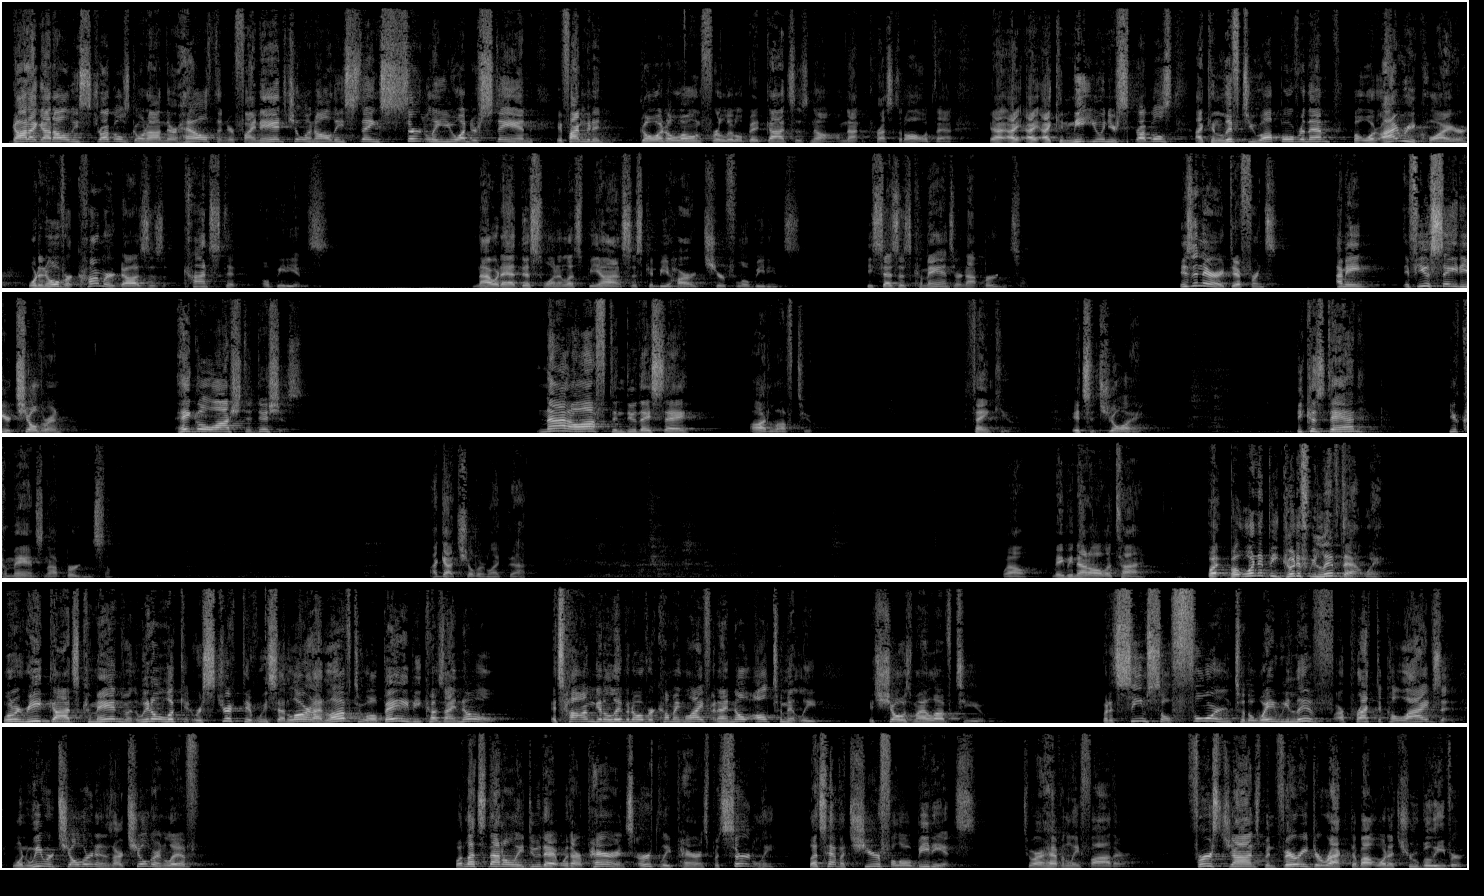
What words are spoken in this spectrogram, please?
God, I got all these struggles going on, their health and their financial and all these things. Certainly, you understand if I'm going to go it alone for a little bit. God says, No, I'm not impressed at all with that. I, I, I, can meet you in your struggles, I can lift you up over them, but what I require, what an overcomer does, is constant obedience. And I would add this one, and let's be honest, this can be hard cheerful obedience. He says his commands are not burdensome. Isn't there a difference? I mean, if you say to your children, hey, go wash the dishes, not often do they say, Oh, I'd love to. Thank you. It's a joy. Because, Dad, your command's not burdensome. I got children like that. Well, maybe not all the time. But, but wouldn't it be good if we lived that way? When we read God's commandment, we don't look at restrictive. We said, Lord, I'd love to obey because I know it's how I'm going to live an overcoming life, and I know ultimately it shows my love to you. But it seems so foreign to the way we live our practical lives that when we were children and as our children live. But let's not only do that with our parents, earthly parents, but certainly let's have a cheerful obedience to our Heavenly Father. First John's been very direct about what a true believer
